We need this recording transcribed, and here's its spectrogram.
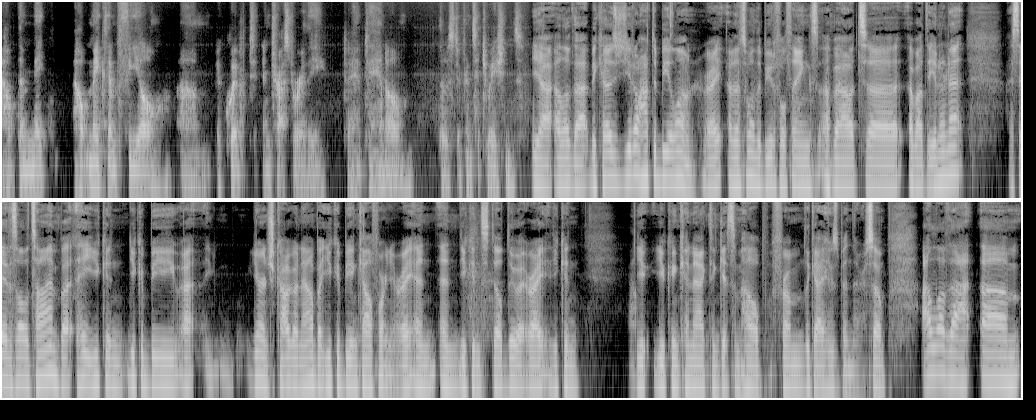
help them make help make them feel um, equipped and trustworthy to to handle those different situations. Yeah, I love that because you don't have to be alone, right? And that's one of the beautiful things about uh, about the internet. I say this all the time, but hey, you can you could be uh, you're in Chicago now, but you could be in California, right? And and you can still do it, right? You can you you can connect and get some help from the guy who's been there. So I love that. Um,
